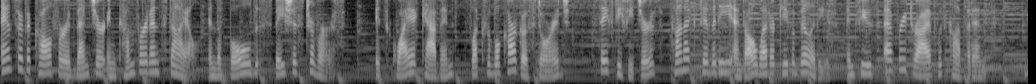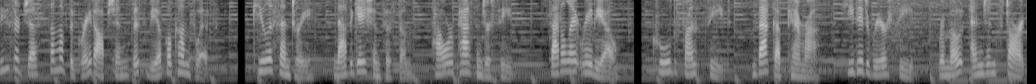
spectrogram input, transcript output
Answer the call for adventure in comfort and style in the bold, spacious Traverse. Its quiet cabin, flexible cargo storage, safety features, connectivity, and all-weather capabilities infuse every drive with confidence. These are just some of the great options this vehicle comes with. Keyless entry, navigation system, power passenger seat, satellite radio, cooled front seat, backup camera, heated rear seat, remote engine start,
